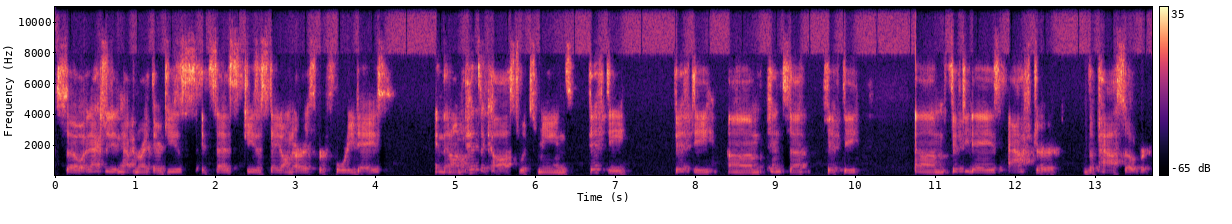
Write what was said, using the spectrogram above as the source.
So, it actually didn't happen right there. Jesus, it says Jesus stayed on earth for 40 days. And then on Pentecost, which means 50, 50, um, Penta, 50, um, 50 days after the Passover.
